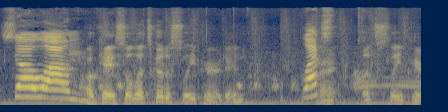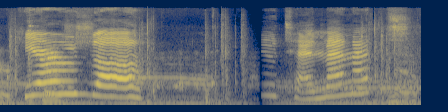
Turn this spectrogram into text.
So um, Okay, so let's go to sleep here, dude. All let's right, let's sleep here. here's uh, do ten minutes. No.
